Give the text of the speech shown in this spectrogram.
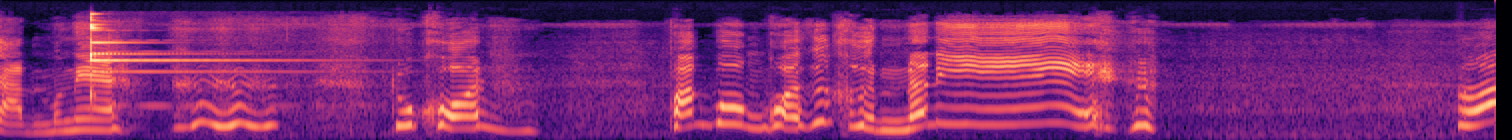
กันมึงเนี่ยทุกคนพักบงคอยก็ขึ้นนะนี่ฮะ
